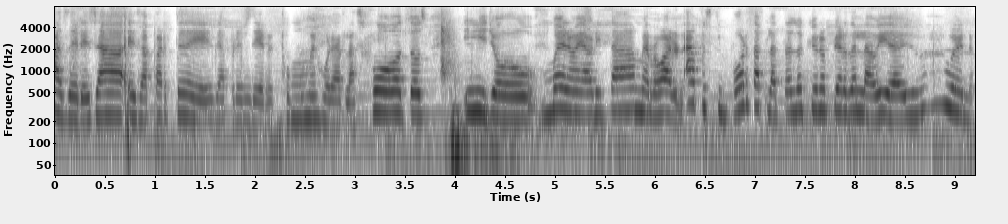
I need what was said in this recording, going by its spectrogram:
hacer esa, esa parte de, de, aprender cómo mejorar las fotos. Y yo, bueno, y ahorita me robaron, ah, pues qué importa, plata es lo que uno pierde en la vida. Y yo, ah, bueno,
